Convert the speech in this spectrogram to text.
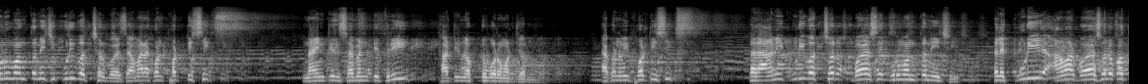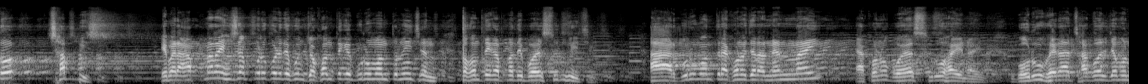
গুরুমন্ত্র নিয়েছি কুড়ি বছর বয়সে। আমার এখন forty six nineteen seventy three thirteen October আমার জন্ম। এখন আমি ফর্টি সিক্স তাহলে আমি কুড়ি বছর বয়সে গুরুমন্ত্র নিয়েছি। তাহলে কুড়ি আমার বয়স হলো কত? ছাব্বিশ। এবার আপনারা হিসাব করে করে দেখুন যখন থেকে গুরুমন্ত্র নিয়েছেন তখন থেকে আপনাদের বয়স শুরু হয়েছে। আর গুরুমন্ত্র এখনও যারা নেন নাই এখনও বয়স শুরু হয় নাই। গরু, ভেড়া, ছাগল যেমন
